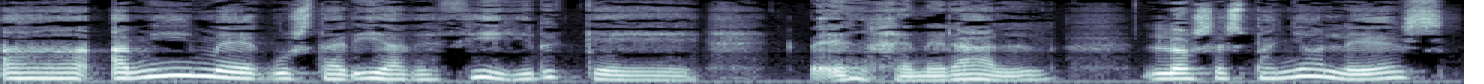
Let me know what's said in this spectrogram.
Ah, a mí me gustaría decir que, en general, los españoles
